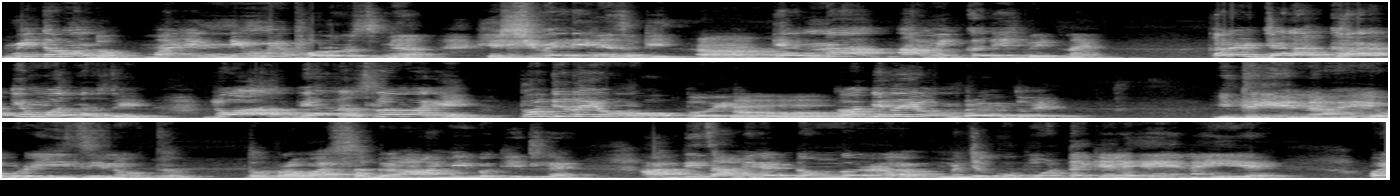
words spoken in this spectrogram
मी तर म्हणतो माझे निम्मे फॉलोअर्स ना हे शिव्या देण्यासाठी. हा, हा. त्यांना आम्ही कधीच भेट नाही. कारण ज्याला घरात किंमत नसते जो आज बॅलन्सला मागे तो तिथे येऊन बघतोय. हो, हो. तो तिथे येऊन प्रगतोय इथे येणं हे एवढं इझी नव्हतं. तो प्रवास सगळा आम्ही बघितलाय. अगदीच आम्ही काय डोंगर म्हणजे खूप मोठं केलंय हे नाहीये. पण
